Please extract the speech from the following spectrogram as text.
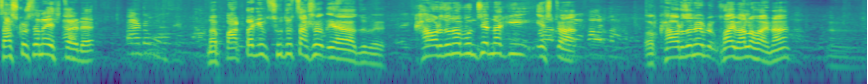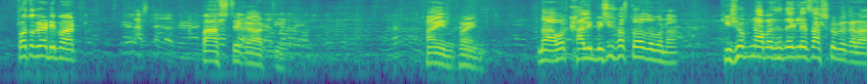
চাষ করছে না এক্সট্রা এটা? না পাটটা কি শুধু চাষ খাওয়ার জন্য বুনছেন নাকি এক্সট্রা ও খাওয়ার জন্য হয় ভালো হয় না? কত করে আটি পাট? পাঁচ টাকা আটি। ফাইন ফাইন না আবার খালি বেশি সস্তা হয়ে যাবে না। কৃষক না বাঁচে দেখলে চাষ করবে কারা?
